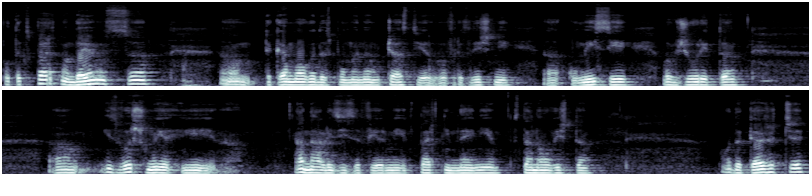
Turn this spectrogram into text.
Под експертна дейност така мога да спомена участие в различни комисии, в журита. Извършваме и анализи за фирми, експертни мнения, становища. Мога да кажа, че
